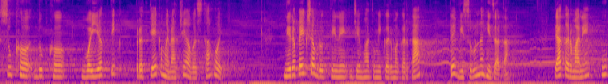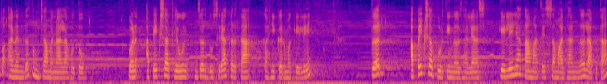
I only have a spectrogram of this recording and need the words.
सुख दुःख वैयक्तिक प्रत्येक मनाची अवस्था होय. निरपेक्ष वृत्तीने जेव्हा तुम्ही कर्म करता ते विसरूनही जाता. त्या कर्माने खूप आनंद तुमच्या मनाला होतो. पण अपेक्षा ठेवून जर दुसऱ्याकरता काही कर्म केले तर अपेक्षापूर्ती न झाल्यास केलेल्या कामाचे समाधान न लाभता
